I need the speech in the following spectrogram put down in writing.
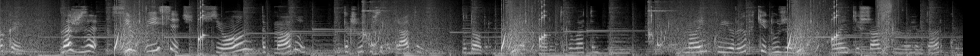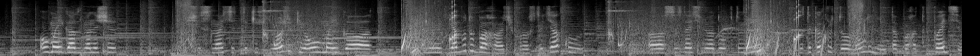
Окей. У нас вже 7 тисяч. Все, так мало. Ми так швидко все потратили. Ну добре, давайте далі відкривати. Маленької рибки дуже маленький шанс на легендарку. О май гад, в мене ще 16 таких йожиків, о май гад. Ну, я буду багач просто. Дякую а, создателю Adopt Me за таке круте оновлення і так багато петсів.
